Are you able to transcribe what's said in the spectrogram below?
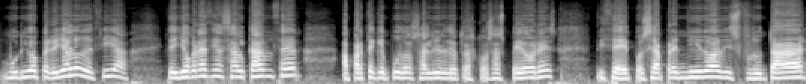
murió, pero ya lo decía, que yo gracias al cáncer, aparte que pudo salir de otras cosas peores, dice, pues he aprendido a disfrutar,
